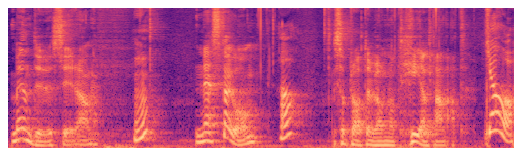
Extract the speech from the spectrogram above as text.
men du syrran. Mm. Nästa gång Ja. så pratar vi om något helt annat. Ja!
